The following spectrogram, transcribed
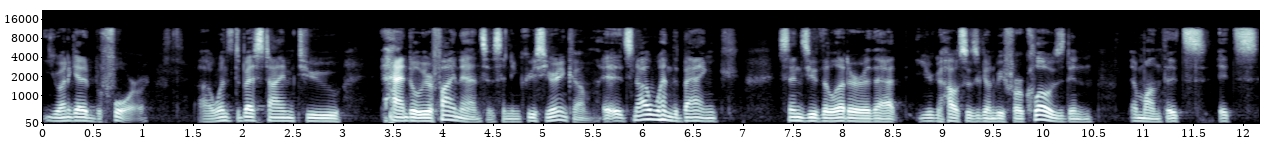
You want to get it before. Uh, when's the best time to handle your finances and increase your income? It's not when the bank sends you the letter that your house is going to be foreclosed in a month. It's it's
